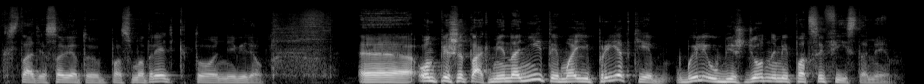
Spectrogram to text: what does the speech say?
кстати, советую посмотреть, кто не видел. Он пишет так. «Менониты, мои предки, были убежденными пацифистами –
